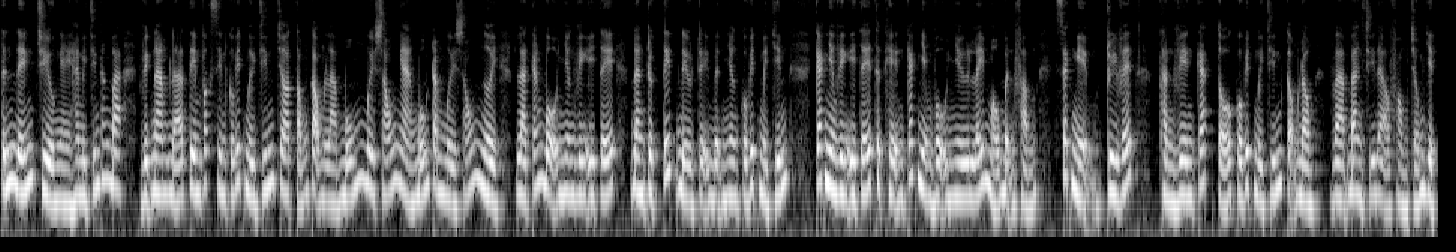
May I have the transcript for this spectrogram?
Tính đến chiều ngày 29 tháng 3, Việt Nam đã tiêm vaccine COVID-19 cho tổng cộng là 46.416 người là cán bộ nhân viên y tế đang trực tiếp điều trị bệnh nhân COVID-19. Các nhân viên y tế thực hiện các nhiệm vụ như lấy mẫu bệnh phẩm, xét nghiệm, truy vết, thành viên các tổ COVID-19 cộng đồng và ban chỉ đạo phòng chống dịch.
